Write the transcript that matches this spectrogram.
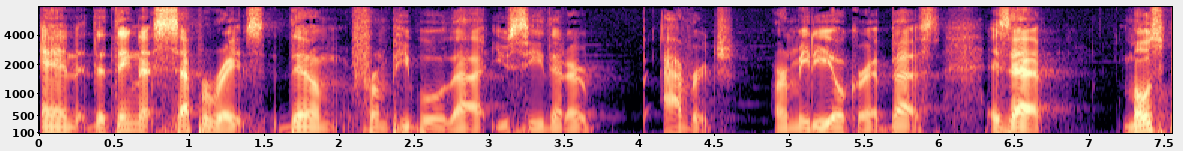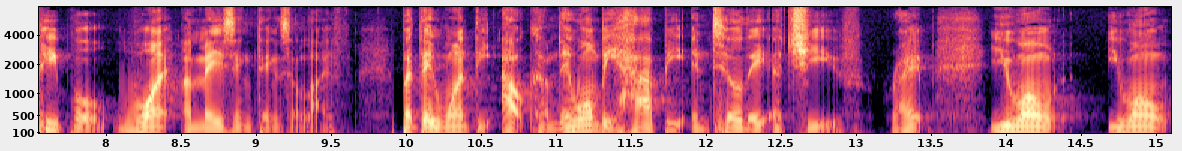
And the thing that separates them from people that you see that are average or mediocre at best is that most people want amazing things in life, but they want the outcome. They won't be happy until they achieve, right? You won't you won't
